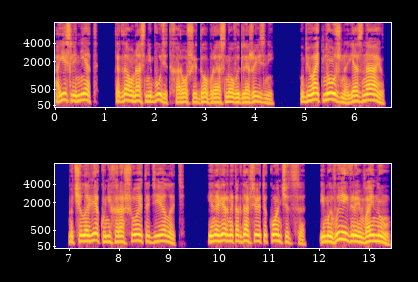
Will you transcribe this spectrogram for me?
А если нет, тогда у нас не будет хорошей доброй основы для жизни. Убивать нужно, я знаю, но человеку нехорошо это делать. И, наверное, когда все это кончится, и мы выиграем войну,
